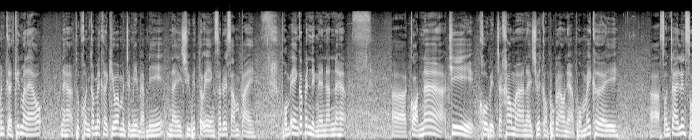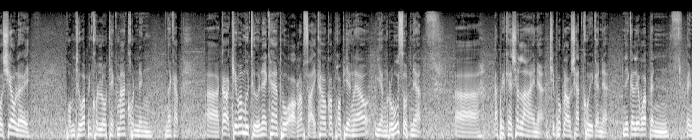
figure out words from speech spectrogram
มันเกิดขึ้นมาแล้ว นะฮะทุกคนก็ไม่เคยคิดว่ามันจะมีแบบนี้ในชีวิตตัวเองซะด้วยซ้ำไป ผมเองก็เป็นหนึ่งในนั้นนะฮะก่อนหน้าที่โควิดจะเข้ามาในชีวิตของพวกเราเนี่ย ผมไม่เคยสนใจเรื่องโซเชียลเลย ผมถือว่าเป็นคนโลเทคมากคนหนึ่งนะครับก็คิดว่ามือถือเนี่ยแค่โทรออกรับสายเข้าก็พอเพียงแล้ว อย่างรู้สุดเนี่ยแอปพลิเคชัน Line เนี่ยที่พวกเราแชทคุยกันเนี่ยนี่ก็เรียกว่าเป็นเป็น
